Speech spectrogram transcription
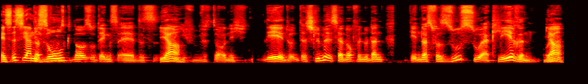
es ist ja nicht dass so, du genau so denkst, ey. Das, Ja. Ich wüsste auch nicht. Nee, du, das Schlimme ist ja noch, wenn du dann denen das versuchst zu erklären. Ja.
